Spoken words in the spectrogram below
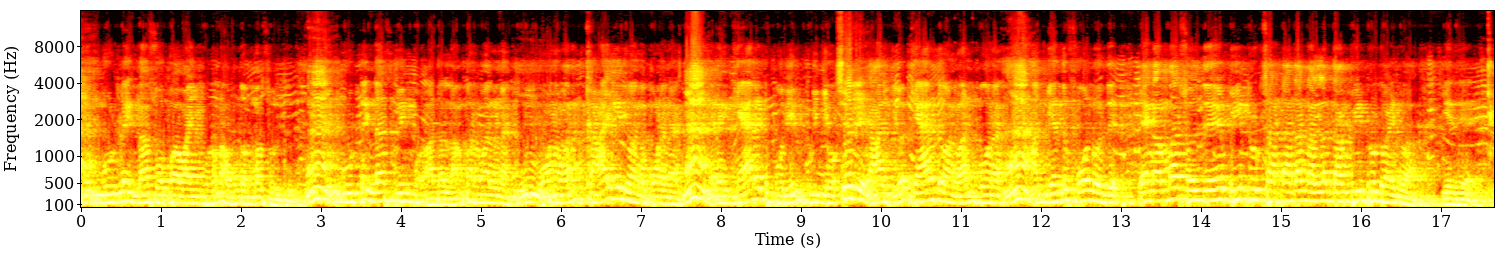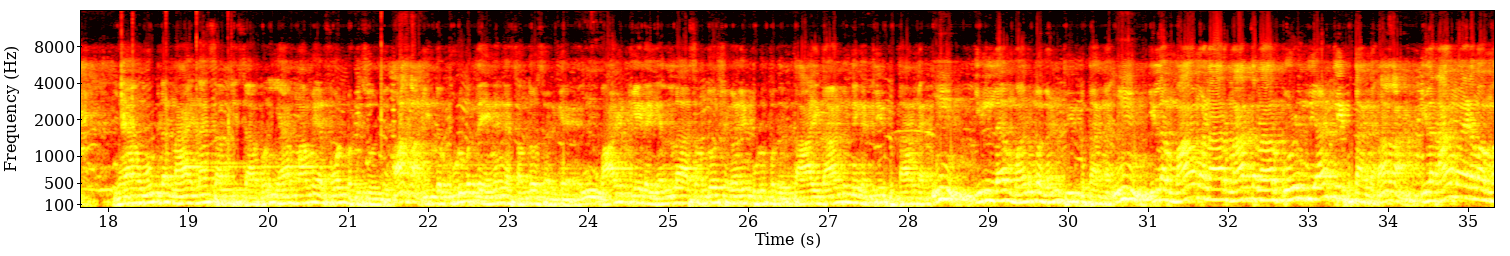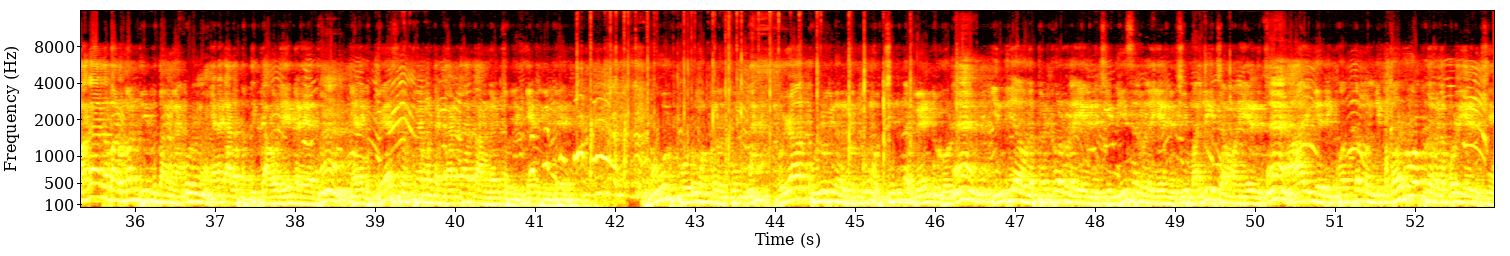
எங்க வீட்ல என்ன சோஃபா வாங்கி போனோம்னு அவங்க அம்மா சொல்லுது. எங்க வீட்ல என்ன ஸ்கிரீன் அதெல்லாம் பரவாயில்லண்ணே. போன வாரம் காய்கறி வாங்க போனேன் ஆ. எனக்கு கேரட் பொரியல் பிடிக்கும் சரி. கால் கிலோ கேரட் வாங்கலாம்னு போனேன். அங்க இருந்து போன் வருது எங்க அம்மா சொல்லுது பீட்ரூட் சாப்பிட்டா தான் நல்லா தான் பீட்ரூட் வாங்கிட்டு வா எது என் வீட்ல நான் என்ன சமைச்சு சாப்பிடணும் என் மாமியார் ஃபோன் பண்ணி சொல்லுது ஆஹா. இந்த குடும்பத்தை எங்கங்க சந்தோஷம் இருக்கு. வாழ்க்கையில எல்லா சந்தோஷங்களையும் கொடுப்பது தாய் தான் நீங்க தீர்ப்பு தாங்க இல்ல மருமகன் தீர்ப்பு தாங்க. இல்ல மாமனார் நாத்தனார் கொழுந்தியான்னு தீர்ப்பு தாங்க. இல்ல ராமாயணமா மகாதபரமான்னு தீர்ப்பு தாங்க. எனக்கு அதை பத்தி கவலையே கிடையாது. எனக்கு பேசின பேமெண்ட்டை கரெக்டா தாங்கன்னு சொல்லி கேட்டுக்கிட்டு ஊர் பொதுமக்களுக்கும் விழா குழுவினர்களுக்கும் ஒரு சின்ன வேண்டுகோள். இந்தியாவுல பெட்ரோல் விலை ஏறிடுச்சு டீசல் விலை ஏறிடுச்சு மல்லிகை சாமான் ஏறிடுச்சு. காய்கறி கொத்தமல்லி கருவேப்பிலை விலை கூட ஏறிடுச்சு.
